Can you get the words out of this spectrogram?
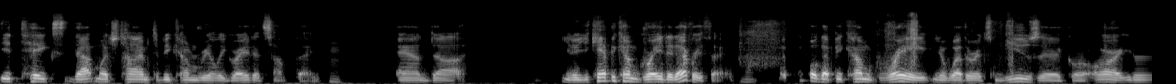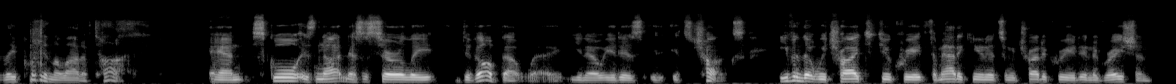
it takes that much time to become really great at something hmm. and uh you know you can't become great at everything. No. but people that become great you know whether it's music or art you know they put in a lot of time. And school is not necessarily developed that way. You know it is it's chunks. Even though we try to create thematic units and we try to create integration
